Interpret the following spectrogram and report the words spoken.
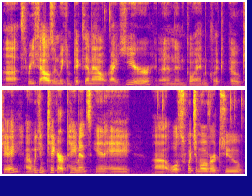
uh, 3000 we can pick them out right here and then go ahead and click OK. Uh, we can take our payments in a, uh, we'll switch them over to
